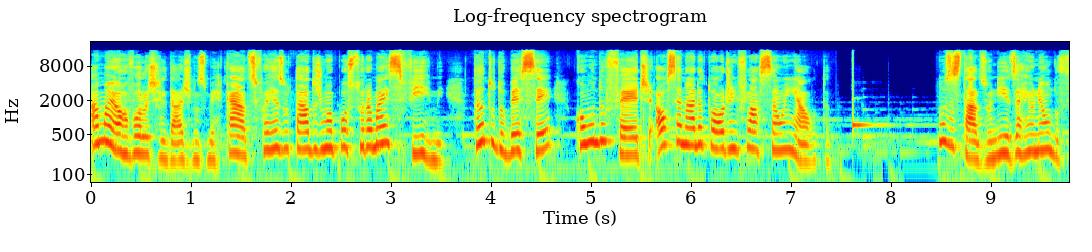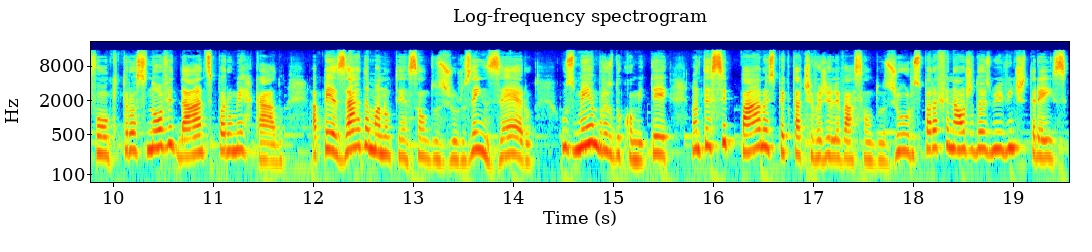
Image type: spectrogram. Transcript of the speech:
A maior volatilidade nos mercados foi resultado de uma postura mais firme, tanto do BC como do Fed, ao cenário atual de inflação em alta. Nos Estados Unidos, a reunião do FONC trouxe novidades para o mercado. Apesar da manutenção dos juros em zero, os membros do comitê anteciparam a expectativa de elevação dos juros para final de 2023,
